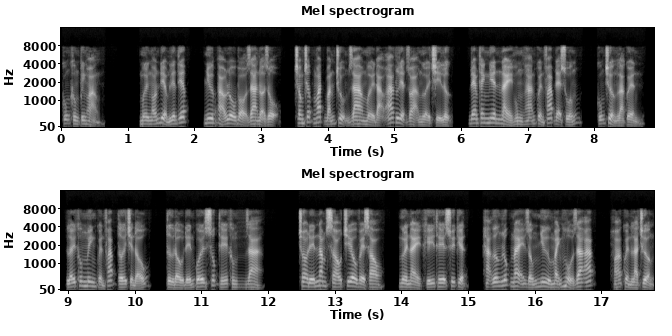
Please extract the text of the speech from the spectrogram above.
cũng không kinh hoàng. Mười ngón điểm liên tiếp, như bảo lô bỏ ra nở rộ, trong chớp mắt bắn trụm ra mười đạo ác liệt dọa người chỉ lực, đem thanh niên này hung hãn quyền pháp đè xuống, cũng trưởng là quyền, lấy không minh quyền pháp tới chiến đấu, từ đầu đến cuối xúc thế không ra. Cho đến năm sáu chiêu về sau, người này khí thế suy kiệt, hạ ương lúc này giống như mánh hổ ra áp, hóa quyền là trưởng,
